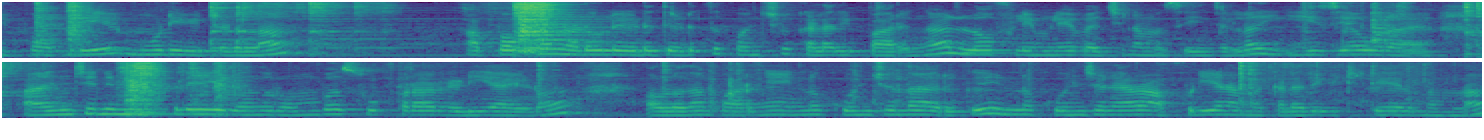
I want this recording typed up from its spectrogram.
இப்போ அப்படியே மூடி விட்டுடலாம். அப்பப்போ நடுவில் எடுத்து எடுத்து கொஞ்சம் கிளறி பாருங்கள் லோ ஃப்ளேம்லேயே வச்சு நம்ம செஞ்சிடலாம். ஈஸியாக ஒரு அஞ்சு நிமிஷத்துலேயே இது வந்து ரொம்ப சூப்பராக ரெடி ஆகிடும் அவ்வளோதான் பாருங்கள் இன்னும் கொஞ்சம் தான் இருக்குது இன்னும் கொஞ்சம் நேரம் அப்படியே நம்ம கிளறி விட்டுட்டே இருந்தோம்னா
